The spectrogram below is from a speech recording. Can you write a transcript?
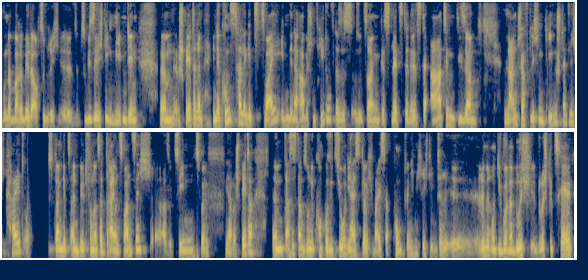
wunderbare Bilder auch zu, äh, zu besichtigen, neben den ähm, späteren. In der Kunsthalle gibt's zwei, eben den arabischen Friedhof. Das ist sozusagen das letzte, der letzte Atem dieser landschaftlichen Gegenständlichkeit. Dann gibt es ein Bild von 1923, also zehn, zwölf Jahre später. Ähm, das ist dann so eine Komposition, die heißt, glaube ich, Weißer Punkt, wenn ich mich richtig äh, erinnere. Und die wurden dann durch, durchgezählt.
